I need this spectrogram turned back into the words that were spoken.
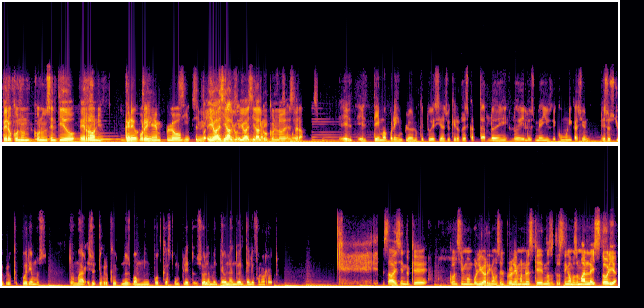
pero con, un, con un sentido erróneo. Creo Por que ejemplo, si- si me iba a decir algo, iba a decir algo con lo de, espera, el, el tema, por ejemplo, de lo que tú decías, yo quiero rescatar lo de, lo de los medios de comunicación. Eso es- yo creo que podríamos tomar, eso yo creo que nos vamos a un podcast completo solamente hablando del teléfono roto. estaba diciendo que con Simón Bolívar, digamos, el problema no es que nosotros tengamos mal la historia,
